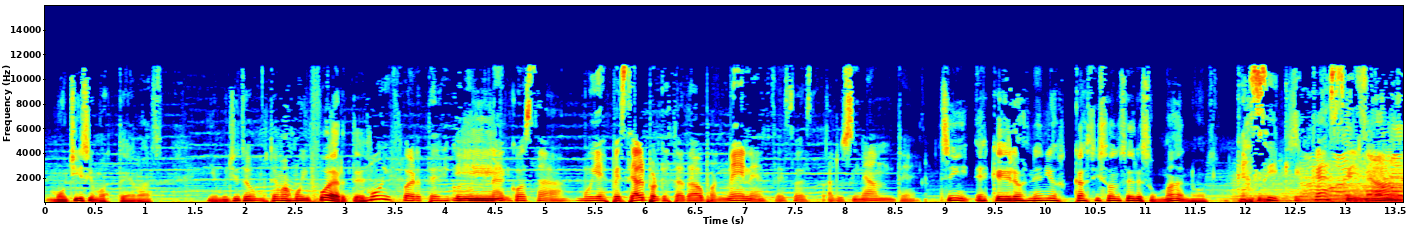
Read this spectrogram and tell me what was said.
muchísimos temas y muchísimos temas muy fuertes. Muy fuertes, con y... una cosa muy especial porque es tratado por nenes, eso es alucinante. Sí, es que los niños casi son seres humanos. Casi, que casi, ¿no?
